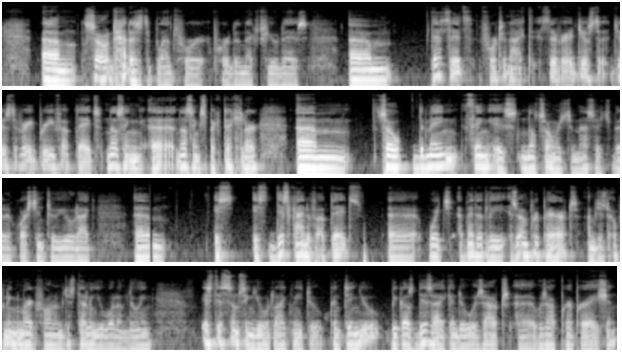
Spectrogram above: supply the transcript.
Um, so that is the plan for for the next few days. Um, that's it for tonight. It's a very just a, just a very brief update. Nothing uh, nothing spectacular. Um, so the main thing is not so much the message, but a question to you, like, um, is is this kind of updates, uh, which admittedly is unprepared. I'm just opening the microphone. I'm just telling you what I'm doing. Is this something you would like me to continue? Because this I can do without uh, without preparation.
